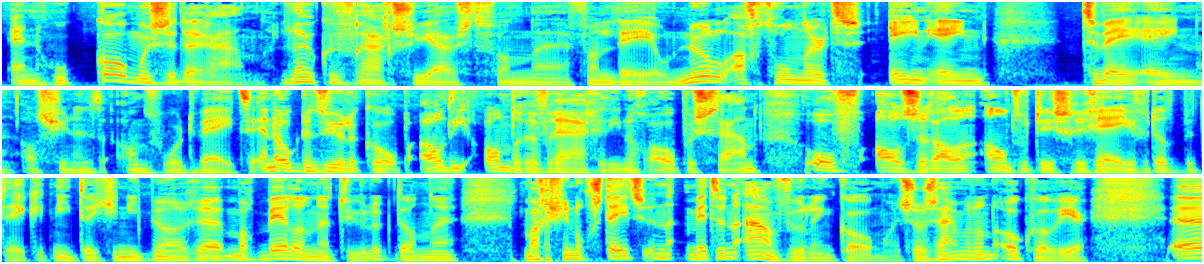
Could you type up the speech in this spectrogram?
En hoe komen ze daaraan? Leuke vraag zojuist van, van Leo. 0800 1121 als je het antwoord weet. En ook natuurlijk op al die andere vragen die nog openstaan. Of als er al een antwoord is gegeven. Dat betekent niet dat je niet meer mag bellen natuurlijk. Dan mag je nog steeds met een aanvulling komen. Zo zijn we dan ook wel weer. Eh,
